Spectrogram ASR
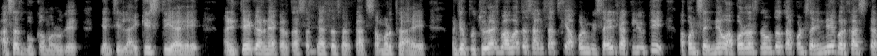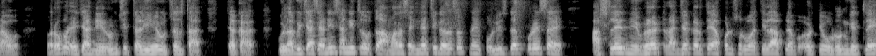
असंच भूक मरू देत यांची लायकीच ती आहे. आणि ते करण्याकरता सध्याचं सरकार समर्थ आहे. म्हणजे पृथ्वीराज बाबा तर सांगतात की आपण मिसाईल टाकली होती आपण सैन्य वापरलंच नव्हतं तर आपण सैन्य बरखास्त करावं. बरोबर आहे ज्या नेहरूंची तळी हे उचलतात त्या का गुलाबी चाचानी सांगितलं होतं आम्हाला सैन्याची गरजच नाही पोलीस दल पुरेसं आहे. असले निभळट राज्यकर्ते आपण सुरुवातीला आपल्यावरती ओढून घेतले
